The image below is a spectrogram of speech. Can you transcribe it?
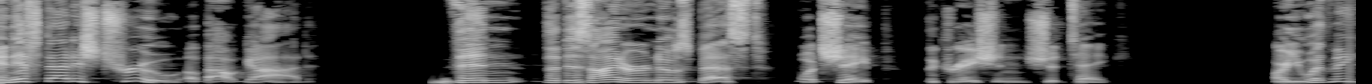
And if that is true about God, then the designer knows best what shape the creation should take. Are you with me?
